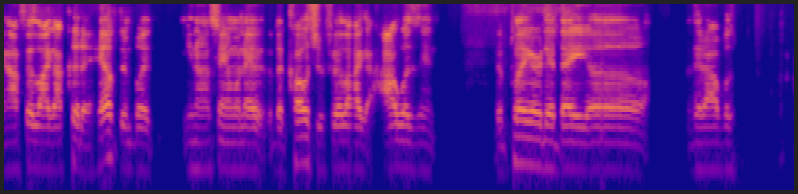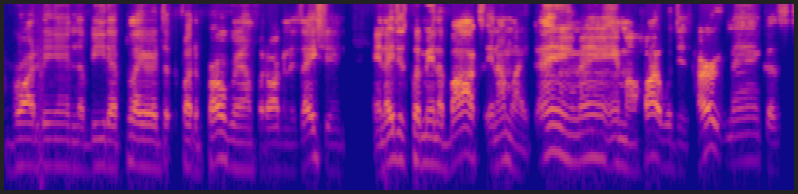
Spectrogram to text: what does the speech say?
and I feel like I could have helped them, but you know what I'm saying? When they, the coach feel like I wasn't the player that they uh that I was brought in to be that player to, for the program for the organization, and they just put me in a box, and I'm like, dang man, and my heart would just hurt, man, because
